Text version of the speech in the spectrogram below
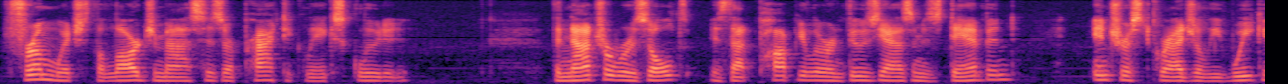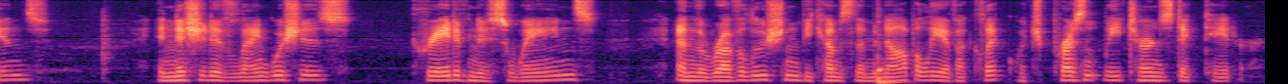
from which the large masses are practically excluded. The natural result is that popular enthusiasm is dampened, interest gradually weakens, initiative languishes, creativeness wanes, and the revolution becomes the monopoly of a clique which presently turns dictator.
